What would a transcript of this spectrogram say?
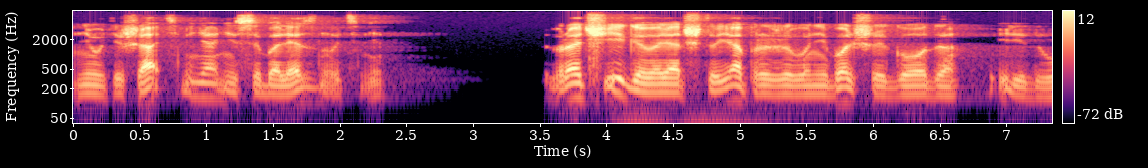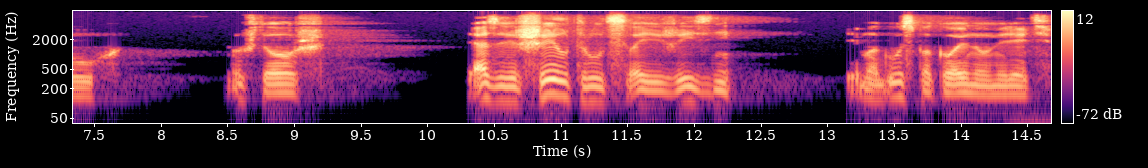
не утешать меня, не соболезновать мне. Врачи говорят, что я проживу не больше года или двух. Ну что ж, я завершил труд своей жизни и могу спокойно умереть.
